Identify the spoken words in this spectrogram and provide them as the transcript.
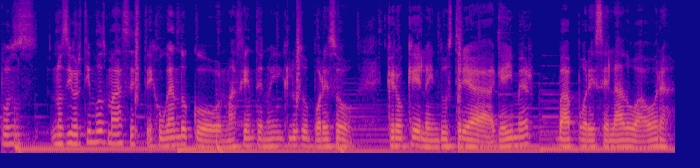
pues nos divertimos más este jugando con más gente, ¿no? Incluso por eso creo que la industria gamer va por ese lado ahora,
